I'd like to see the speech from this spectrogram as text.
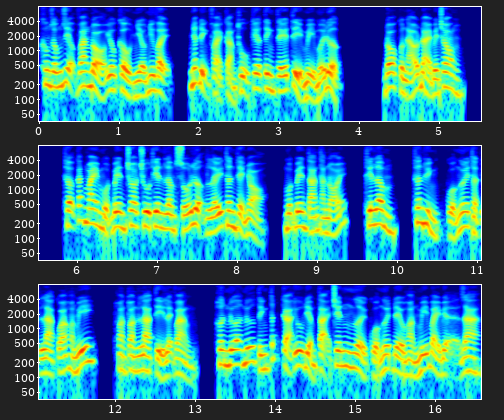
Không giống rượu vang đỏ yêu cầu nhiều như vậy, nhất định phải cảm thụ kia tinh tế tỉ mỉ mới được. Đo quần áo đài bên trong. Thợ cắt may một bên cho Chu Thiên Lâm số lượng lấy thân thể nhỏ, một bên tán thán nói, "Thiên Lâm, thân hình của ngươi thật là quá hoàn mỹ, hoàn toàn là tỷ lệ vàng, hơn nữa nữ tính tất cả ưu điểm tại trên người của ngươi đều hoàn mỹ bày biện ra."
